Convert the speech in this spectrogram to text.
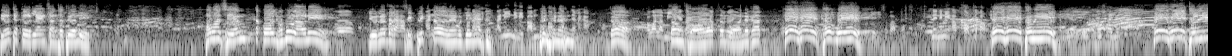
เดี๋ยวจะเกิดแรงสั่นสะเทือนอีก เพราะว่าเสียงตะโกนของพวกเรานี่เอออยู่ระดับสิบลิตรเลยเมื่อกี้เนี่ยอันนี้เนี่ยมีปั๊มเพราะฉะนั้นใช่ไหมครับ ก็เพราะว่าเรามีต้องขอสงวนนะครับ เฮ้เฮ้ทวีในนี้ครับสองฉบับเฮ้เฮ้ทวีเฮ้เฮ้ทวี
